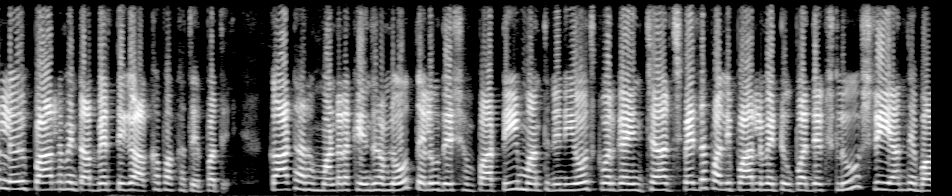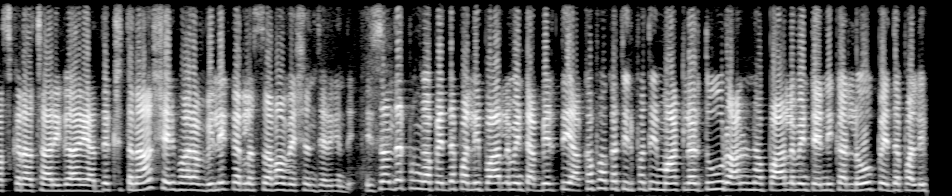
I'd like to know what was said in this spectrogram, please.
పెద్దపల్లి పార్లమెంట్ అభ్యర్థిగా అక్కపక్క తిరుపతి. కాటారం మండల కేంద్రంలో తెలుగుదేశం పార్టీ మంత్రి నియోజకవర్గ ఇన్ఛార్జ్ పెద్దపల్లి పార్లమెంటు ఉపాధ్యక్షులు శ్రీ అందే భాస్కరాచారి గారి అధ్యక్షతన శనివారం విలేకరుల సమావేశం జరిగింది. ఈ సందర్భంగా పెద్దపల్లి పార్లమెంట్ అభ్యర్థి అక్కపక్క తిరుపతి మాట్లాడుతూ రానున్న పార్లమెంట్ ఎన్నికల్లో పెద్దపల్లి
